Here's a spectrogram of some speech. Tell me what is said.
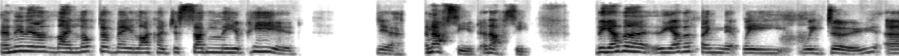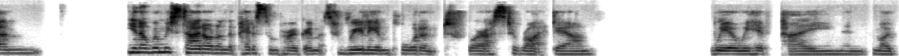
then they looked at me like I just suddenly appeared. Yeah, enough said, enough said. The other, the other thing that we we do, um, you know, when we start out on the Paddison program, it's really important for us to write down where we have pain and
